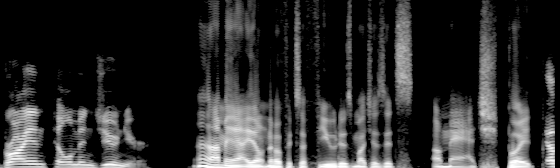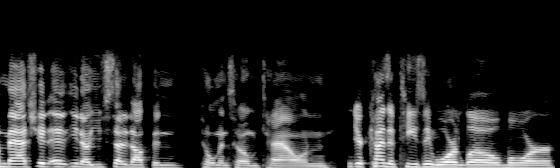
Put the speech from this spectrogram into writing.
Brian Pillman Jr. Uh, I mean, I don't know if it's a feud as much as it's a match, but Imagine, uh, you know, you set it up in Pillman's hometown. You're kind of teasing Wardlow more.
